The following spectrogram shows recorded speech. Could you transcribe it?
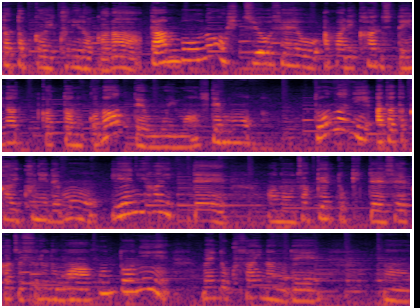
暖かい国だから暖房の必要性をあまり感じていなかったのかなって思います。でもどんなに暖かい国でも家に入ってあのジャケット着て生活するのは本当に面倒くさいなので、ま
